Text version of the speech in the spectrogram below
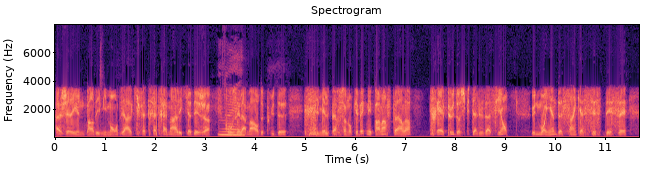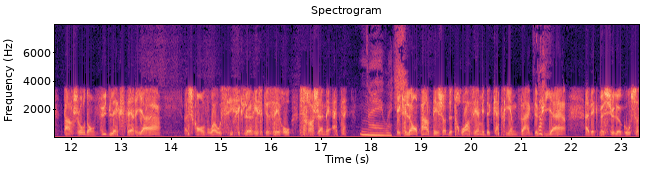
à, gérer une pandémie mondiale qui fait très, très mal et qui a déjà causé la mort de plus de 6000 personnes au Québec. Mais pendant ce temps-là, très peu d'hospitalisations, une moyenne de 5 à 6 décès par jour. Donc, vu de l'extérieur, ce qu'on voit aussi, c'est que le risque zéro sera jamais atteint. Ouais, ouais. Et que là, on parle déjà de troisième et de quatrième vague depuis oh. hier avec M. Legault. Ça,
